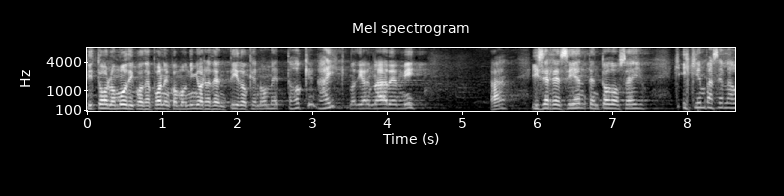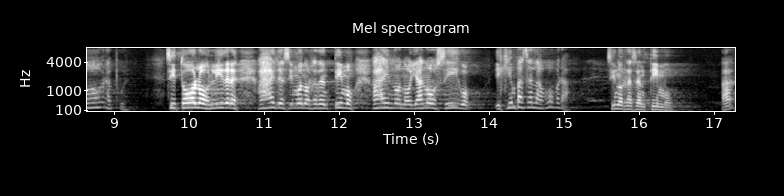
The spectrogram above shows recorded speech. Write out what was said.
y todos los músicos se ponen como niños resentidos, que no me toquen, ay, que no digan nada de mí. ¿Ah? Y se resienten todos ellos. ¿Y quién va a hacer la obra, pues? Si todos los líderes, ay, decimos, nos resentimos, ay, no, no, ya no sigo. ¿Y quién va a hacer la obra si nos resentimos? ¿Ah?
